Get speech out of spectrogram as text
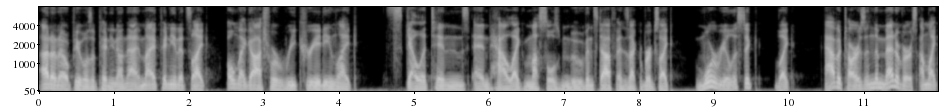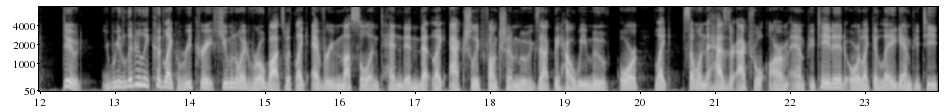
I don't know people's opinion on that. In my opinion, it's like, oh my gosh, we're recreating like skeletons and how like muscles move and stuff. And Zuckerberg's like, more realistic like avatars in the metaverse. I'm like, dude, we literally could like recreate humanoid robots with like every muscle and tendon that like actually function and move exactly how we move or like someone that has their actual arm amputated or like a leg amputee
